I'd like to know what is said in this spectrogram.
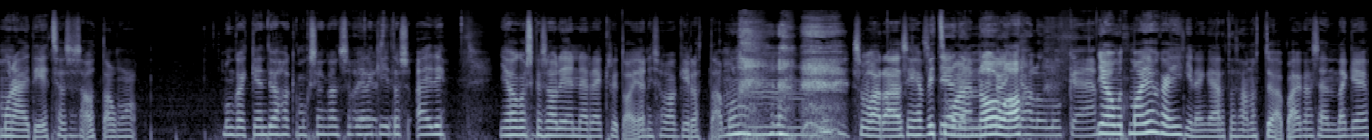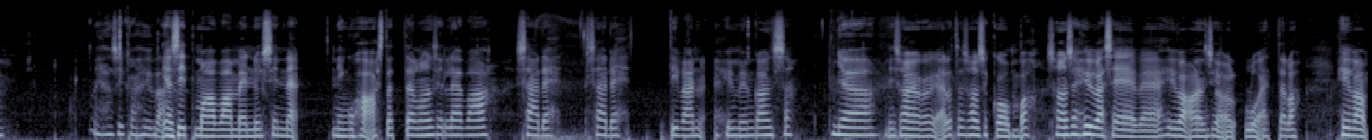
Mun äiti itse asiassa auttaa mun, mun kaikkien työhakemuksien kanssa vielä, Oikeesti? kiitos äiti. Joo, koska se oli ennen rekrytoija, niin se vaan kirjoittaa mulle Mm. suoraan siihen. Vitsi, mä haluaa lukea. Joo, mutta mä oon joka ikinen kerta saanut työpaikan sen takia. Ihan sika hyvä. Ja sit mä oon vaan mennyt sinne niinku haastatteluun silleen vaan säde, sädehtivän hymyn kanssa. Joo. Niin se on joka kerta, se on se kombo. Se on se hyvä CV, hyvä ansioluettelo, hyvä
